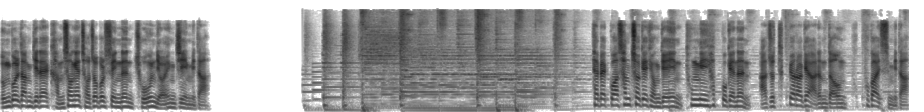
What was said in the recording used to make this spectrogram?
논골 담길의 감성에 젖어볼 수 있는 좋은 여행지입니다. 태백과 삼척의 경계인 통리 협곡에는 아주 특별하게 아름다운 폭포가 있습니다.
